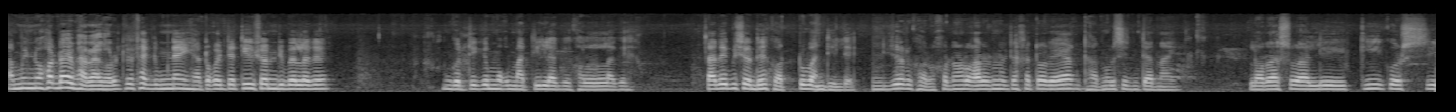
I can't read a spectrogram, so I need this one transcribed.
আমিনো সদায় ভাড়া ঘৰতে থাকিম নাই সিহঁতক এতিয়া টিউশ্যন দিব লাগে। গতিকে মোক মাটি লাগে ঘৰ লাগে। তাৰে পিছতহে ঘৰটো বান্ধিলে। নিজৰ ঘৰখনৰ কাৰণে তেখেতৰ এক ধানো চিন্তা নাই। ল'ৰা ছোৱালী কি কৰিছে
